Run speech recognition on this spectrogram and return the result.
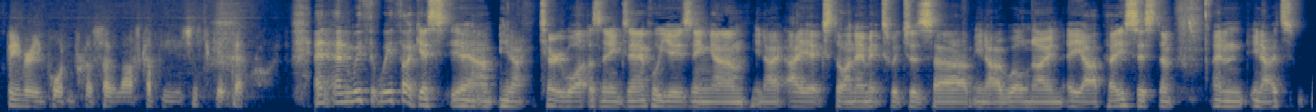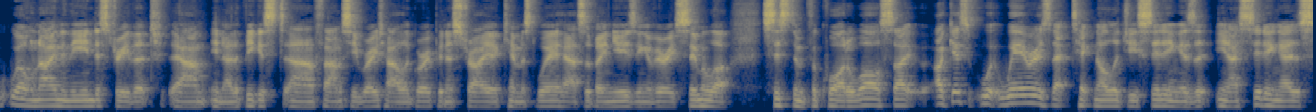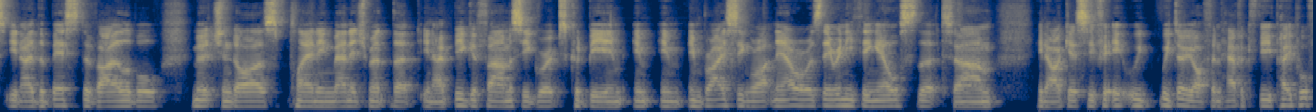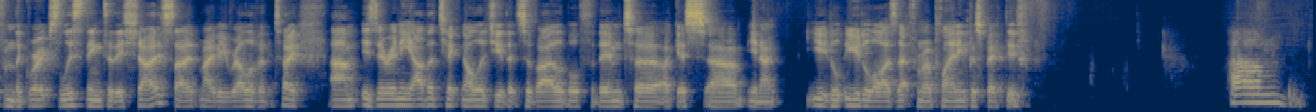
been very important for us over the last couple of years just to get that right. And and with with I guess yeah, um, you know TerryWhite as an example using um, you know AX Dynamics, which is uh, you know a well known ERP system, and you know it's well known in the industry that um, you know the biggest uh, pharmacy retailer group in Australia, Chemist Warehouse, have been using a very similar system for quite a while. So I guess w- where is that technology sitting? Is it you know sitting as you know the best available merchandise planning management that you know bigger pharmacy groups could be in, in em, embracing right now, or is there anything else that um, you know? I guess if it, we we do often have a few people from the groups listening to this show, so it may be relevant too. Um, is there any other technology that's available for them to, I guess, um, you know, util- utilize that from a planning perspective? Um,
